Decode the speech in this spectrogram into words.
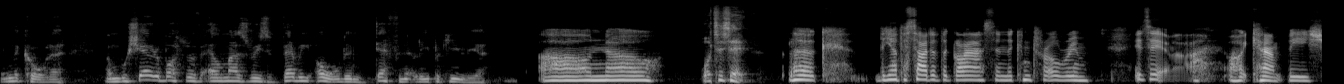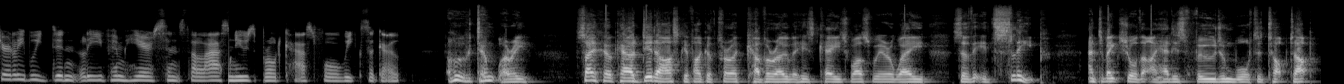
in the corner and we'll share a bottle of El Masri's very old and definitely peculiar. Oh no. What is it? Look, the other side of the glass in the control room. Is it? Uh, oh, it can't be. Surely we didn't leave him here since the last news broadcast four weeks ago. Oh, don't worry. Psycho Cow did ask if I could throw a cover over his cage whilst we were away so that he'd sleep, and to make sure that I had his food and water topped up.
